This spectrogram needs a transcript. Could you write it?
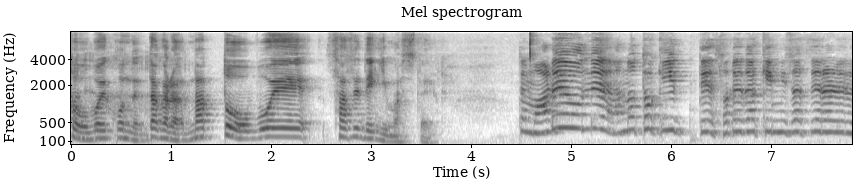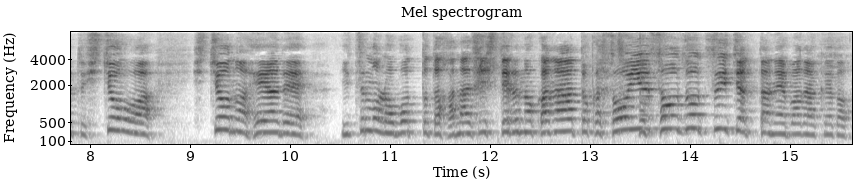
豆覚え込んでだから納豆覚えさせてきましたよ。でもあれをねあの時でそれだけ見させられると市長は市長の部屋でいつもロボットと話してるのかなとかそういう想像ついちゃったねばだけど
